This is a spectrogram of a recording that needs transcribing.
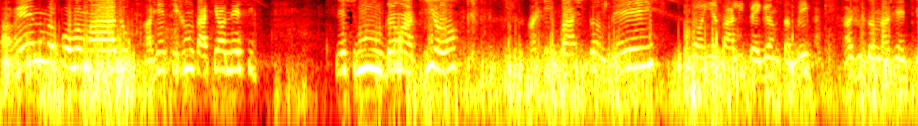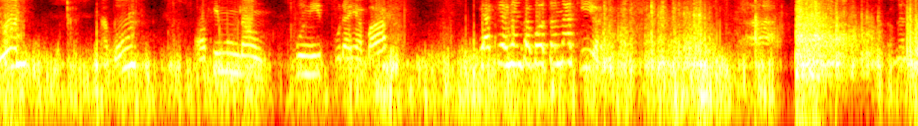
Tá vendo, meu povo amado? A gente junta aqui, ó, nesse, nesse mundão aqui, ó. Aqui embaixo também. A Zoinha tá ali pegando também, ajudando a gente hoje. Tá bom? Ó que mundão bonito por aí abaixo. E aqui a gente tá botando aqui, ó. Ah, jogando.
